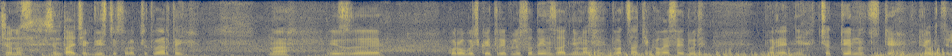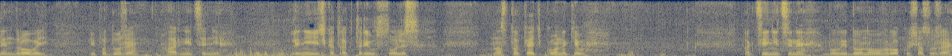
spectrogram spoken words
Це у нас Сентайчик 244 на, із е, коробочкою 3 плюс 1. Задні у нас 20 колеса йдуть, передні 14, трьохциліндровий і по дуже гарній ціні. Лінієчка тракторів Solis на 105 коників. Акційні ціни були до Нового року, зараз вже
